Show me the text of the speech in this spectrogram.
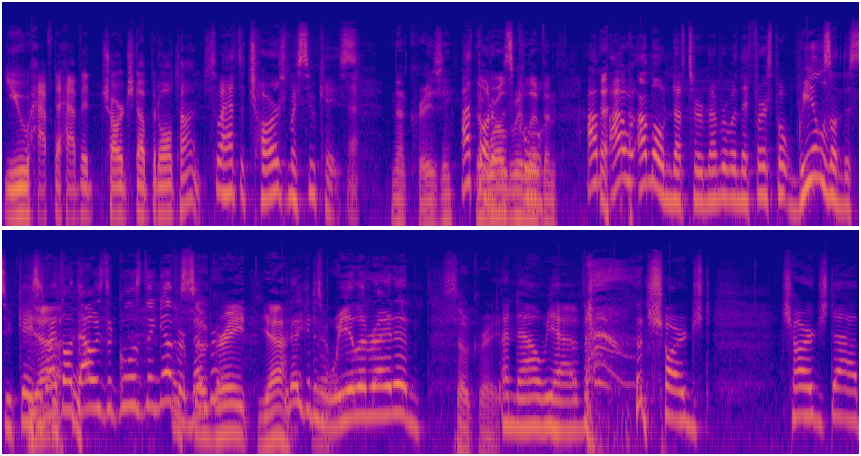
you have to have it charged up at all times. So I have to charge my suitcase. Yeah. Not crazy. I the thought world it was we live in. I'm, I, I'm old enough to remember when they first put wheels on the suitcase, and I thought that was the coolest thing ever. That's so remember? great. Yeah. You know, you can just wheel it right in. So great. And now we have charged, charged, uh,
